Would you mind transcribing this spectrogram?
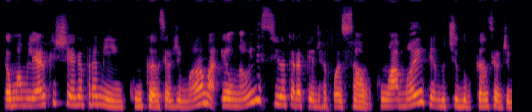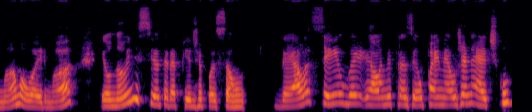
Então, uma mulher que chega para mim com câncer de mama, eu não inicio a terapia de reposição com a mãe tendo tido câncer de mama ou a irmã, eu não inicio a terapia de reposição dela sem eu, ela me trazer o painel genético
